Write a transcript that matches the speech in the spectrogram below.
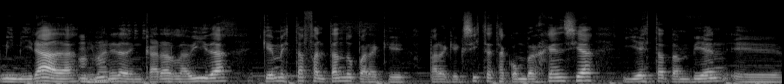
mi mirada, mi manera de encarar la vida? Qué me está faltando para que, para que exista esta convergencia y esta también, eh,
